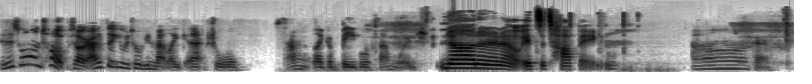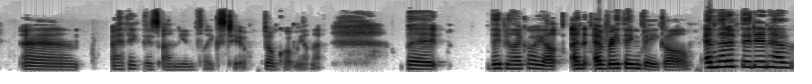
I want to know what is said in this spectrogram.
is this all on top? Sorry, I thought you were talking about like an actual sam- like a bagel sandwich. No, no, no, no. It's a topping. Oh, okay. and I think there's onion flakes too. Don't quote me on that. But they'd be like, "Oh yeah, an everything bagel," and then if they didn't have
